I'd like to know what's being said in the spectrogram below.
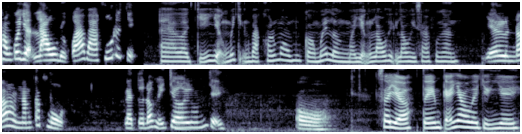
không có giận lâu được quá 3 phút đó chị. À là chỉ giận mấy chuyện vặt thôi đúng không? Còn mấy lần mà giận lâu thiệt lâu thì sao Phương Anh? Dạ lần đó là năm cấp 1 là từ đó nghỉ chơi luôn đó chị. Ồ. Sao giờ tụi em cãi nhau về chuyện gì?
